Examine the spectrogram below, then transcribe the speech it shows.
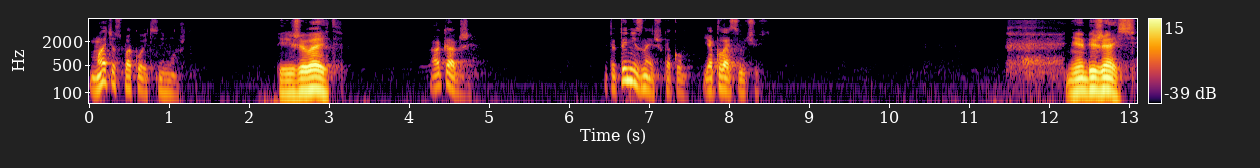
Мать успокоиться не может. Переживает? А как же? Это ты не знаешь, в каком я классе учусь? Не обижайся.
